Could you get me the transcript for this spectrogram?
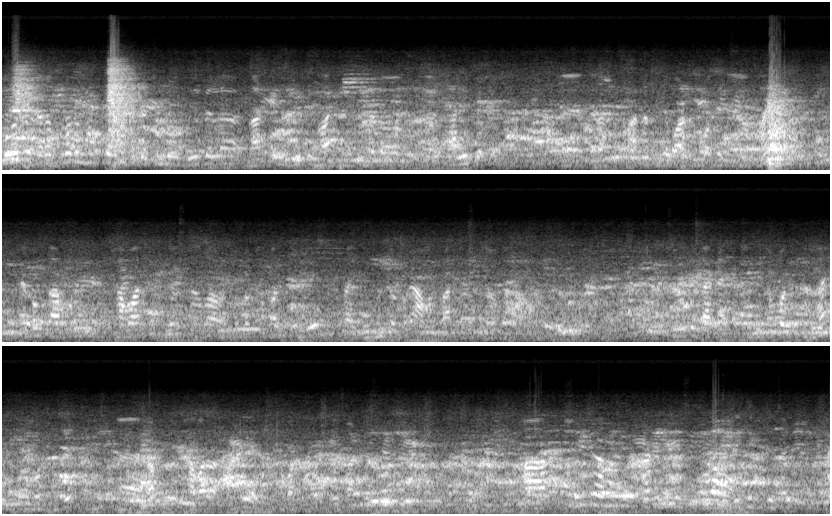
মূলত যারা প্রথম ভুক্তি আছে তাদের জন্য দুই বেলা হয়। হলো আহ, খালি পেটে শুধু আটা থেকে নেওয়া হয়। এবং তারপরে খাবার ব্যবস্থা বা অন্য খাবার খেয়ে প্রায় দু ঘণ্টা পরে আমার ব্লাড টেস্ট দেওয়া হয় শুরুতে টাকা একসাথে জমা দিতে হয় পরবর্তীতে আহ, আপনার খাবার আগে এবং খাবার পরে এই ব্লাড টেস্ট দিতে হয়। আর সেইটা আমি আগে জিনিস দেখে দিতে চাই যে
